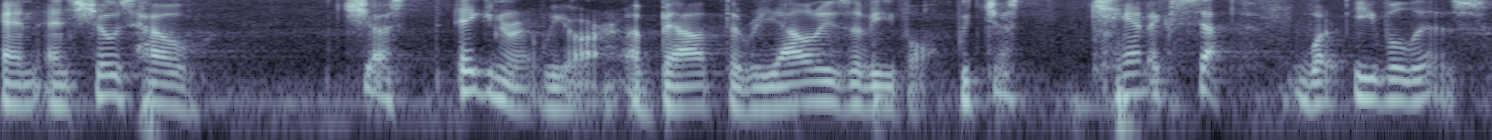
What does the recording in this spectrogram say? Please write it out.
And, and shows how just ignorant we are about the realities of evil. We just can't accept what evil is.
